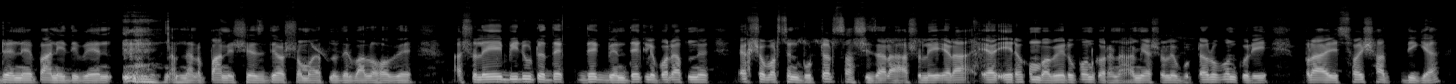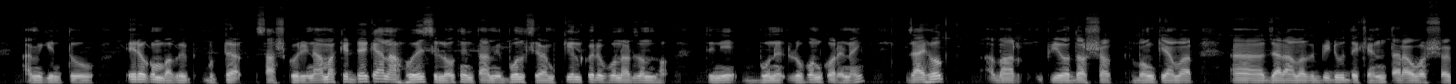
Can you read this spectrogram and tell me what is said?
ড্রেনে পানি দিবেন, আপনারা পানি সেচ দেওয়ার সময় আপনাদের ভালো হবে। আসলে এই ভিডিওটা দেখ, দেখবেন, দেখলে পরে আপনি একশো পার্সেন্ট ভুট্টার চাষি যারা, আসলে এরা এরকমভাবে রোপণ করে না। আমি আসলে ভুট্টা রোপণ করি প্রায় ছয় সাত বিঘা। আমি কিন্তু এরকমভাবে ভুট্টা চাষ করি না। আমাকে ডেকে আনা হয়েছিল, কিন্তু আমি বলছিলাম, কেল করে বোনার জন্য তিনি বনে, রোপণ করে নাই। যাই হোক আমার প্রিয় দর্শক এবং কি আমার যারা আমাদের ভিডিও দেখেন, তারা অবশ্যই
